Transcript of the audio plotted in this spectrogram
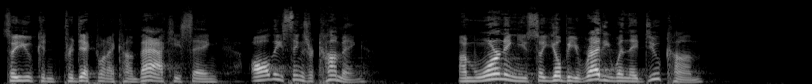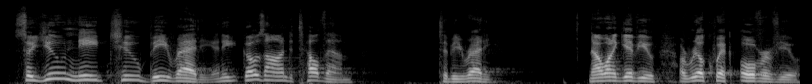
so you can predict when I come back. He's saying, all these things are coming. I'm warning you so you'll be ready when they do come. So you need to be ready. And he goes on to tell them to be ready. Now, I want to give you a real quick overview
